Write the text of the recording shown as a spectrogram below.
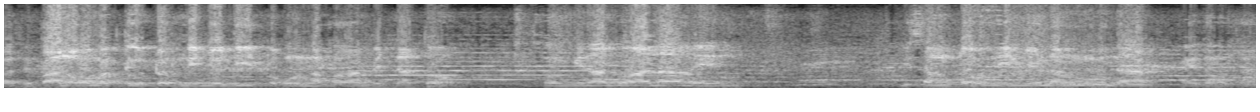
Kasi paano ka magtutornilyo dito kung nakakabit na to? So, ang ginagawa namin, isang tornilyo lang muna. Ito ito.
